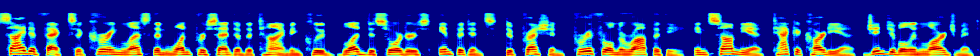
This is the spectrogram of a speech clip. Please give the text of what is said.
Side effects occurring less than 1% of the time include, blood disorders, impotence, depression, peripheral neuropathy, insomnia, tachycardia, gingival enlargement,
